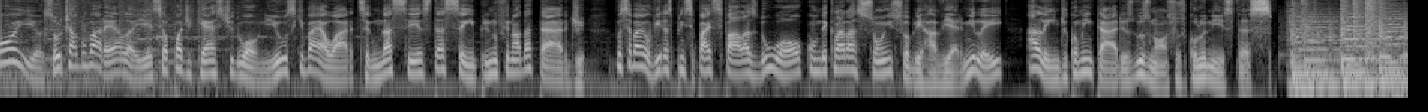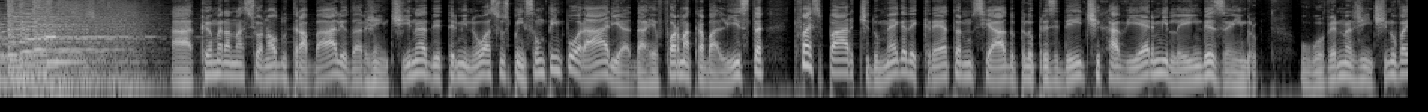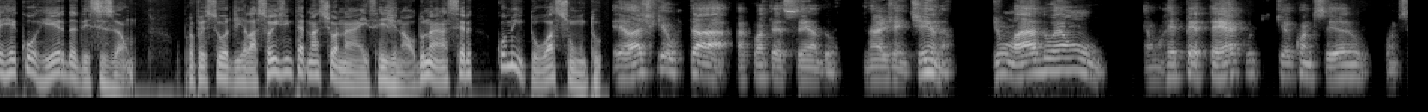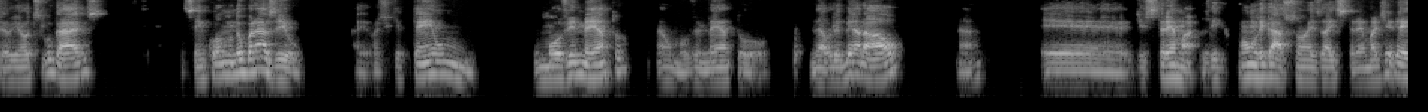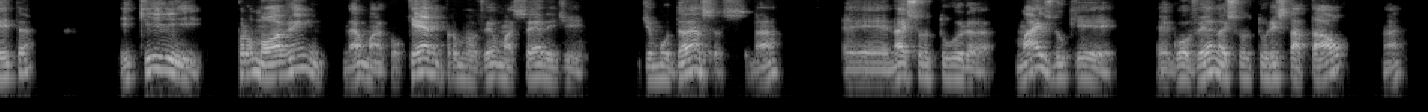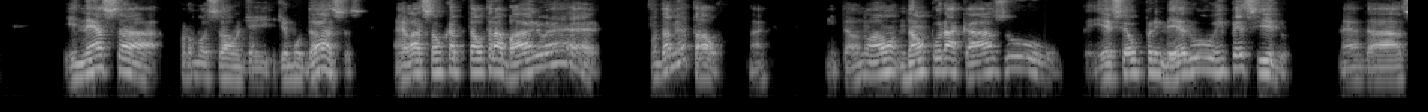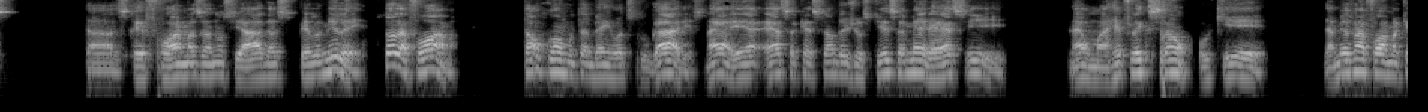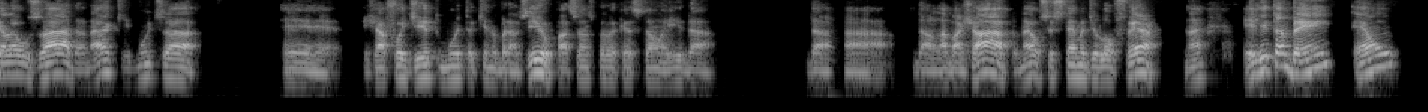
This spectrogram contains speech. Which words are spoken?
Oi, eu sou o Thiago Varela e esse é o podcast do All News que vai ao ar de segunda a sexta, sempre no final da tarde. Você vai ouvir as principais falas do UOL com declarações sobre Javier Milei, além de comentários dos nossos colunistas. A Câmara Nacional do Trabalho da Argentina determinou a suspensão temporária da reforma trabalhista que faz parte do mega decreto anunciado pelo presidente Javier Milei em dezembro. O governo argentino vai recorrer da decisão. Professor de Relações Internacionais, Reginaldo Nasser, comentou o assunto. Eu acho que o que está acontecendo na Argentina, de um lado, é um, é um repeteco que aconteceu, aconteceu em outros lugares, assim como no Brasil. Eu acho que tem um, um movimento, né, um movimento neoliberal, né, é, de extrema, com ligações à extrema direita e que promovem, né, uma, querem promover uma série de, de mudanças né, é, na estrutura, mais do que é, governo, a estrutura estatal, né, e nessa promoção de, de mudanças, a relação capital-trabalho é fundamental. Né? Então, não, não por acaso, esse é o primeiro empecilho né, das, das reformas anunciadas pelo Milley. Toda forma, tal como também em outros lugares, né, essa questão da justiça merece né, uma reflexão, porque, da mesma forma que ela é usada, né, que muitos a, é, já foi dito muito aqui no Brasil, passamos pela questão aí da, da, da Lava Jato, né, o sistema de lawfare, né, ele também é um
